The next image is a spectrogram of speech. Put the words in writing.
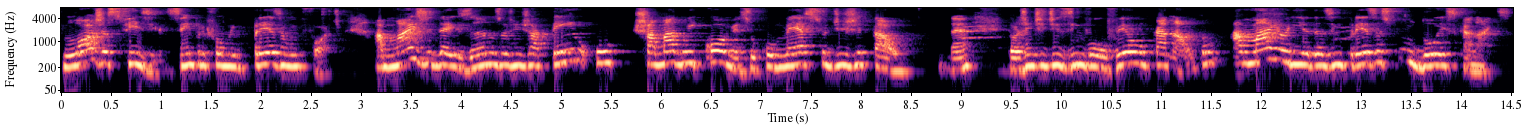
lojas físicas, sempre foi uma empresa muito forte. Há mais de 10 anos, a gente já tem o chamado e-commerce, o comércio digital. Né? Então, a gente desenvolveu o canal. Então, a maioria das empresas com dois canais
